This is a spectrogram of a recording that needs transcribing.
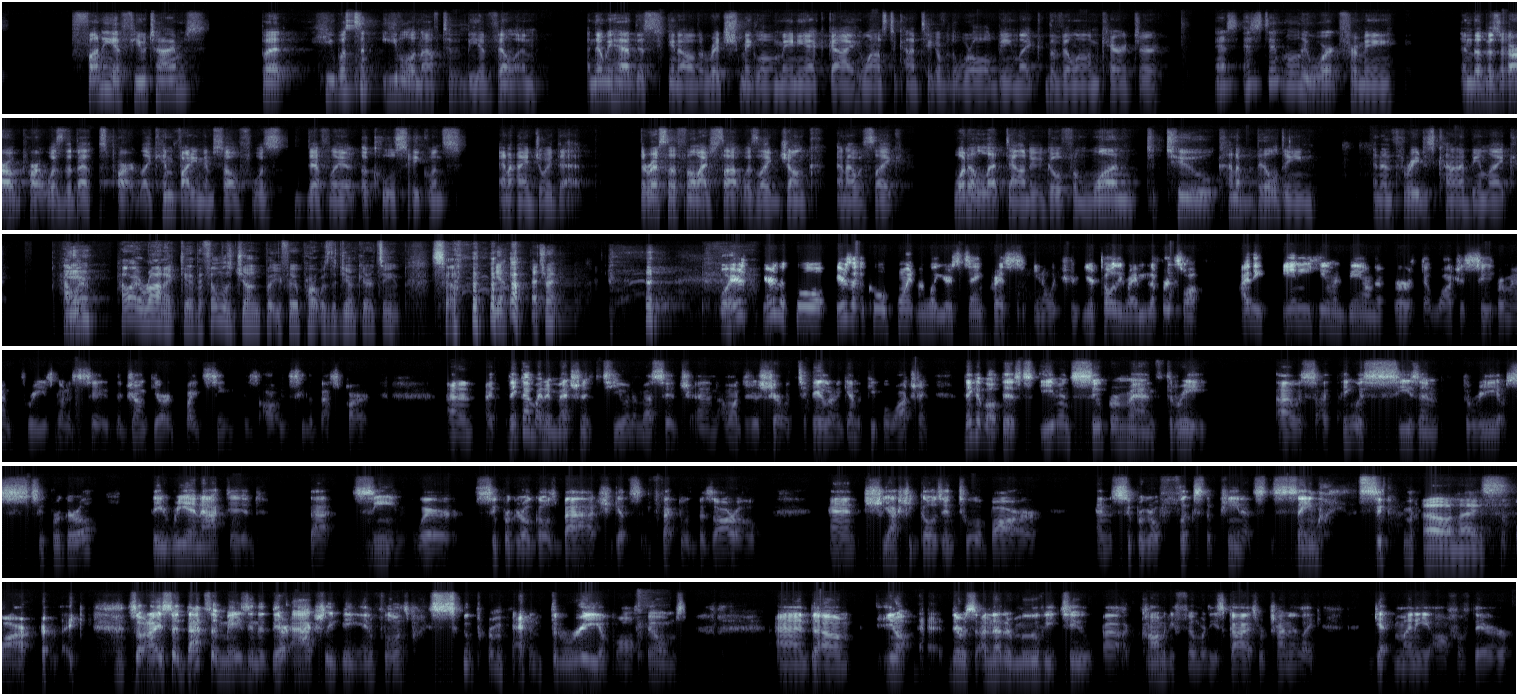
funny a few times, but he wasn't evil enough to be a villain. And then we had this, you know, the rich megalomaniac guy who wants to kind of take over the world, being like the villain character. And it, just- didn't really work for me. And the bizarro part was the best part. Like him fighting himself was definitely a, a cool sequence, and I enjoyed that. The rest of the film I just thought was like junk, and I was like, what a letdown to go from one to two, kind of building, and then three just kind of being like, How, Eh? how ironic. Uh, the film was junk, but your favorite part was the junkyard scene. So yeah, that's right. Well, here's here's a cool here's a cool point on what you're saying, Chris. You know, what you're you're totally right. I mean, first of all, I think any human being on the earth that watches Superman three is going to say the junkyard fight scene is obviously the best part. And I think I might have mentioned it to you in a message, and I want to just share with Taylor and again the people watching. Think about this: even Superman three, I was I think it was season three of Supergirl. They reenacted that scene where Supergirl goes bad, she gets infected with Bizarro, and she actually goes into a bar, and Supergirl flicks the peanuts the same way Superman Oh, nice. the bar. Like, so I said that's amazing that they're actually being influenced by Superman three of all films, and um, you know, there was another movie too, uh, a comedy film where these guys were trying to like get money off of their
